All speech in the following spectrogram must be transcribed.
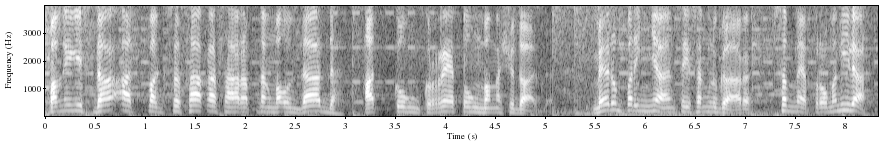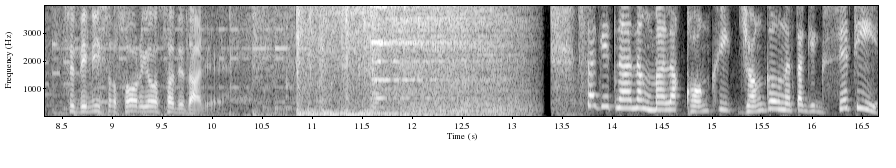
Pangingisda at pagsasaka sa harap ng maunlad at konkretong mga syudad. Meron pa rin yan sa isang lugar sa Metro Manila. Si Denise Osorio sa detalye. Sa gitna ng mala concrete jungle na Taguig City,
